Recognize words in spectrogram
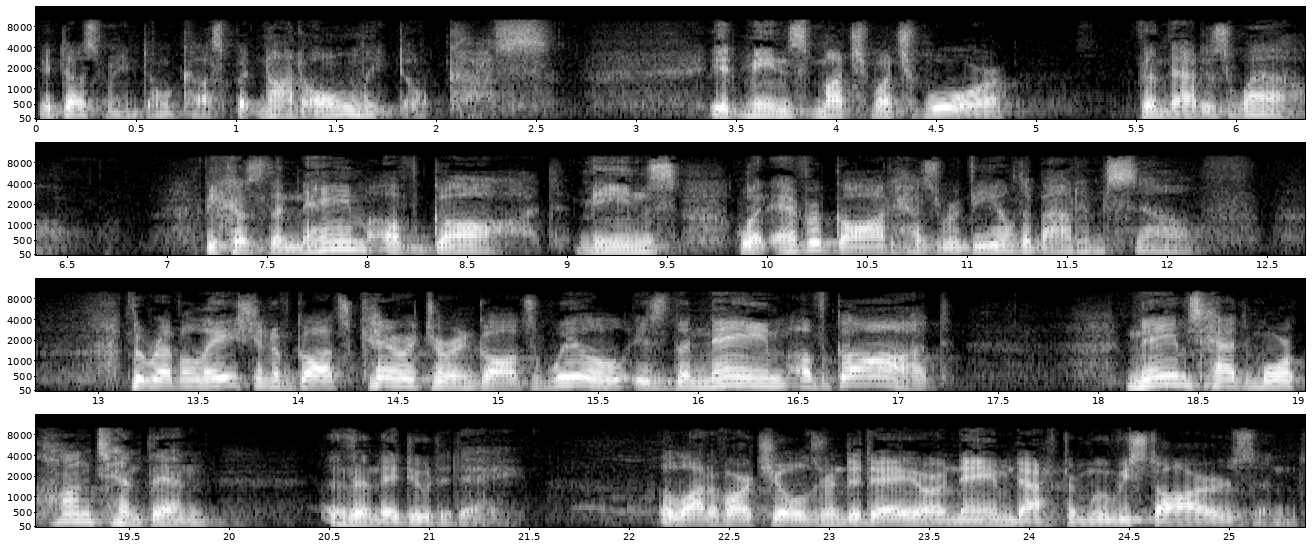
it does mean don't cuss, but not only don't cuss. It means much, much more than that as well. Because the name of God means whatever God has revealed about himself. The revelation of God's character and God's will is the name of God. Names had more content then than they do today. A lot of our children today are named after movie stars and,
